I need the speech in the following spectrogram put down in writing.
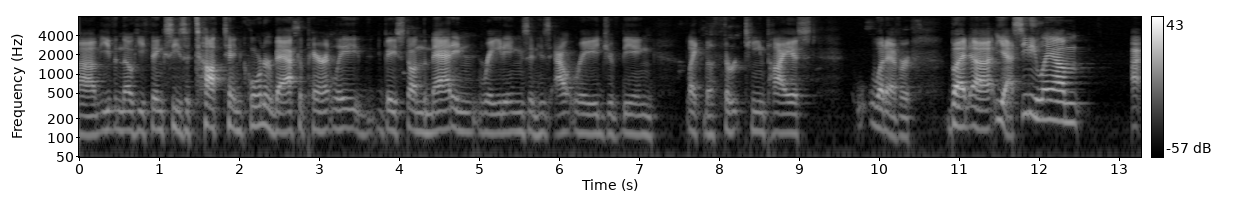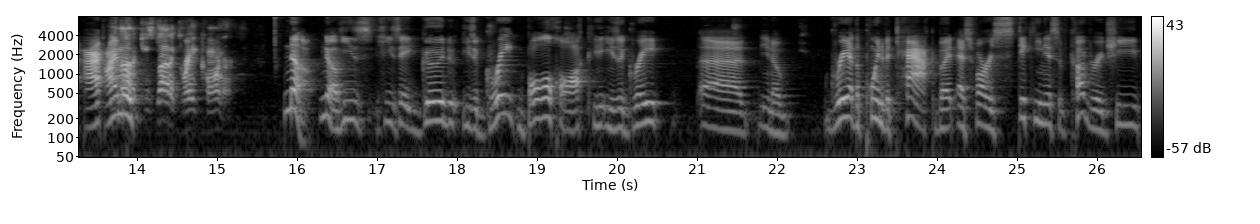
Um, even though he thinks he's a top 10 cornerback, apparently, based on the Madden ratings and his outrage of being like the 13th highest, whatever. But uh, yeah, CeeDee Lamb, I, I, I'm He's a, not, a, he's not a great corner. no, no, he's he's a good, he's a great ball hawk. He's a great, uh, you know, great at the point of attack. But as far as stickiness of coverage, he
